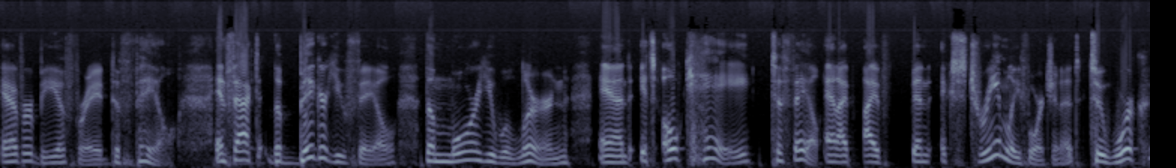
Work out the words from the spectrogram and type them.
ever be afraid to fail." In fact, the bigger you fail, the more you will learn, and it's okay to fail. And I've I've been extremely fortunate to work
